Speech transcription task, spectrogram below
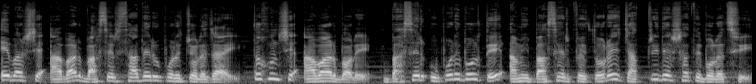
এবার সে আবার বাসের ছাদের উপরে চলে যায়। তখন সে আবার বলে, বাসের উপরে বলতে আমি বাসের ভেতরে যাত্রীদের সাথে বলেছি,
